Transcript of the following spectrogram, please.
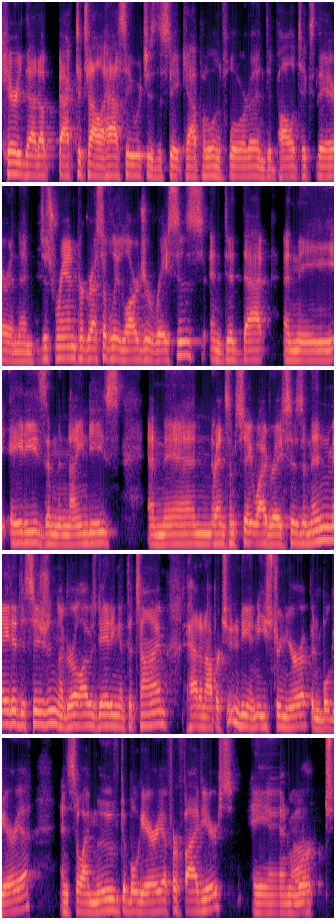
carried that up back to Tallahassee, which is the state capital in Florida, and did politics there. And then just ran progressively larger races and did that in the 80s and the 90s and then ran some statewide races and then made a decision. The girl I was dating at the time had an opportunity in Eastern Europe and Bulgaria. And so I moved to Bulgaria for five years and wow. worked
